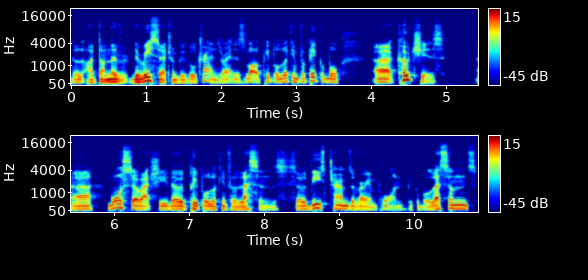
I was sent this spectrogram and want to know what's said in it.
the I've done the, the research on Google Trends, right? There's a lot of people looking for pickleball uh, coaches. Uh, more so, actually, though, people looking for lessons. So these terms are very important: pickleball lessons,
